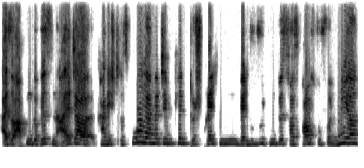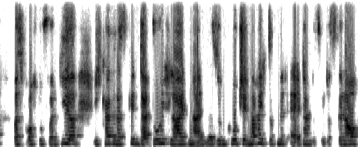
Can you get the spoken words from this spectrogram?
Also ab einem gewissen Alter kann ich das vorher mit dem Kind besprechen. Wenn du wütend bist, was brauchst du von mir? Was brauchst du von dir? Ich kann das Kind da durchleiten. Also im Coaching mache ich das mit Eltern, dass wir das genau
